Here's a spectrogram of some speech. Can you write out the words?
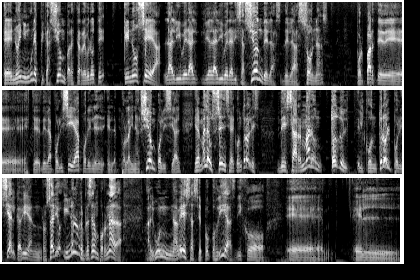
Eh, no hay ninguna explicación para este rebrote que no sea la, liberal, la liberalización de las, de las zonas por parte de, este, de la policía, por, por la inacción policial y además la ausencia de controles. Desarmaron todo el, el control policial que había en Rosario y no lo reemplazaron por nada. Alguna vez, hace pocos días, dijo eh, el,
